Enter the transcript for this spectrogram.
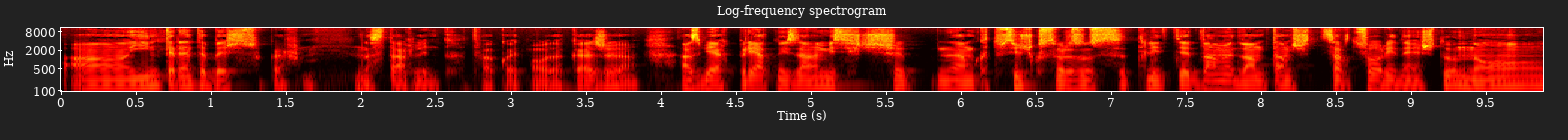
а, интернетът беше супер на Starlink, това, което мога да кажа. Аз бях приятно изненадан, мислих, че ще, като всичко свързано с сателитите, едва едва там ще царцори нещо, но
